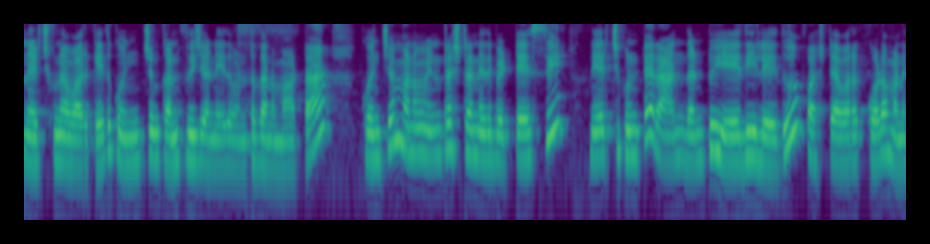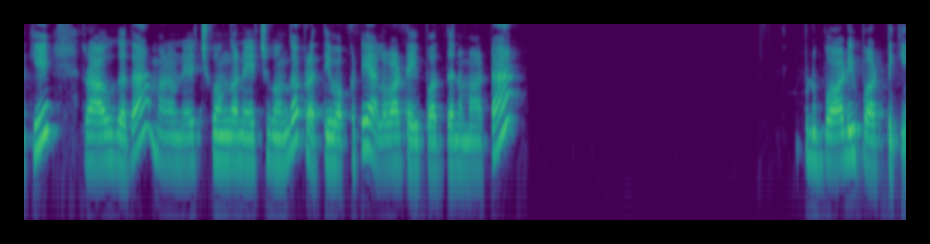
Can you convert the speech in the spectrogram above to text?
నేర్చుకునే వారికి అయితే కొంచెం కన్ఫ్యూజ్ అనేది ఉంటుందన్నమాట. కొంచెం మనం ఇంట్రెస్ట్ అనేది పెట్టేసి నేర్చుకుంటే రానిదంటూ ఏదీ లేదు. ఫస్ట్ ఎవరికి కూడా మనకి రావు కదా. మనం నేర్చుకోగా నేర్చుకోగా ప్రతి ఒక్కటి అలవాటు అయిపోద్ది అనమాట ఇప్పుడు బాడీ పార్ట్కి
